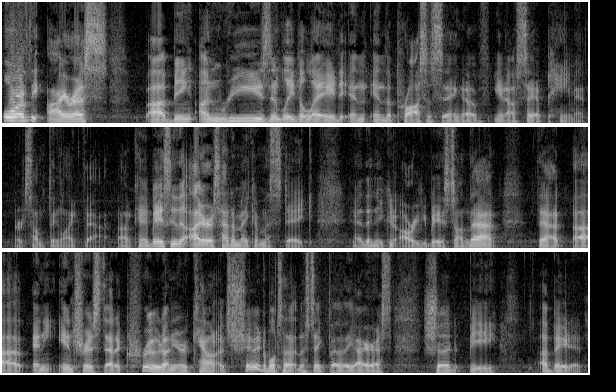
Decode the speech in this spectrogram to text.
or if the IRS uh, being unreasonably delayed in, in the processing of, you know, say a payment or something like that. Okay, basically the IRS had to make a mistake, and then you can argue based on that that uh, any interest that accrued on your account attributable to that mistake by the IRS should be abated.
